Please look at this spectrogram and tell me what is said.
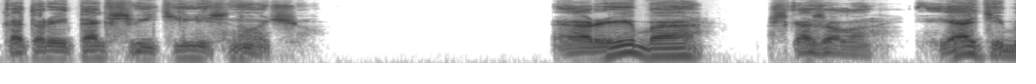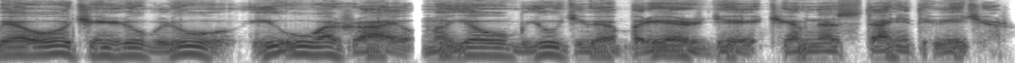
которые так светились ночью. «Рыба», — сказал он, — «я тебя очень люблю и уважаю, но я убью тебя прежде, чем настанет вечер.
